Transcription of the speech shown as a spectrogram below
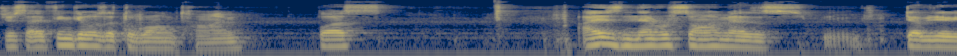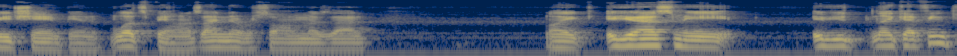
Just I think it was at the wrong time. Plus, I just never saw him as WWE champion. Let's be honest, I never saw him as that. Like, if you ask me, if you like, I think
